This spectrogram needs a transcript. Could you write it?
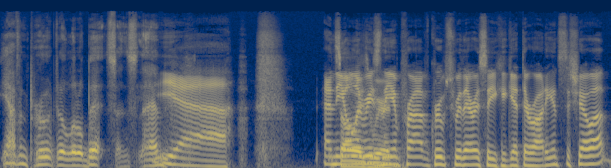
"Yeah, I've improved a little bit since then." Yeah. And It's the only reason weird. the improv groups were there is so you could get their audience to show up?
